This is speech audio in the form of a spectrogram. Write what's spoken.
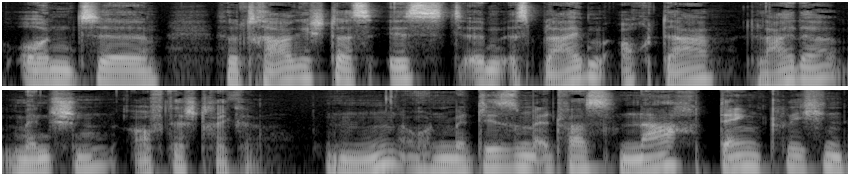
Und äh, so tragisch das ist, ähm, es bleiben auch da leider Menschen auf der Strecke. Mhm. Und mit diesem etwas nachdenklichen,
